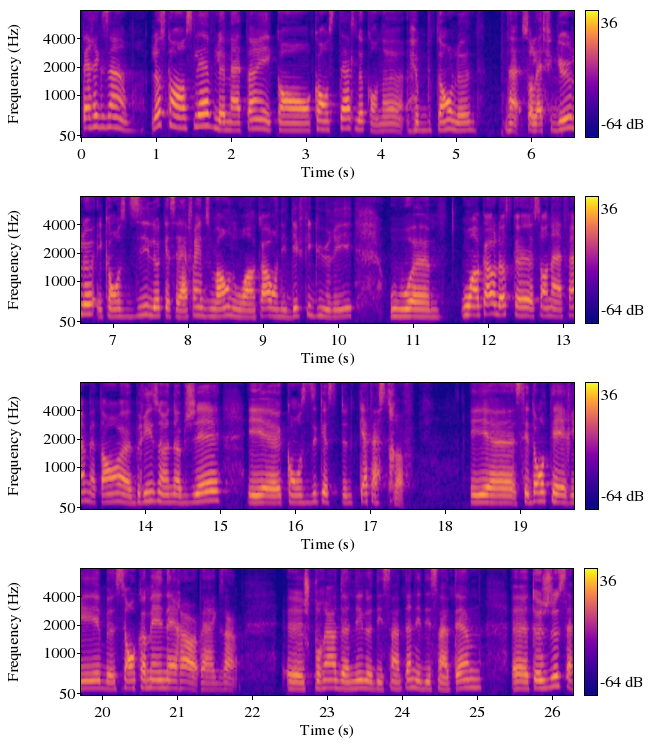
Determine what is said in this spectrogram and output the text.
Par exemple, lorsqu'on se lève le matin et qu'on constate qu'on a un bouton sur la figure là, et qu'on se dit là, que c'est la fin du monde ou encore on est défiguré ou, euh, ou encore lorsque son enfant, mettons, euh, brise un objet et euh, qu'on se dit que c'est une catastrophe. Et c'est donc terrible si on commet une erreur, par exemple. je pourrais en donner des centaines et des centaines. Euh, tu as juste à,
